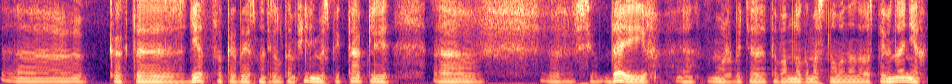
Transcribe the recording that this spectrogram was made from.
э, как-то с детства, когда я смотрел там фильмы, спектакли, э, всегда, и, э, может быть, это во многом основано на воспоминаниях,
